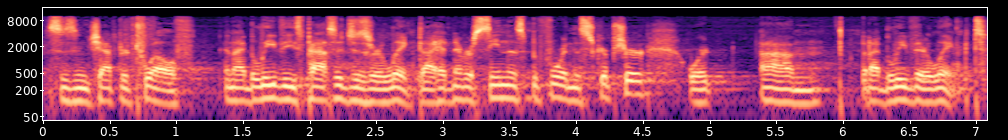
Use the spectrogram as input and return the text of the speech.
This is in chapter 12 and I believe these passages are linked. I had never seen this before in the scripture, or, um, but I believe they're linked.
